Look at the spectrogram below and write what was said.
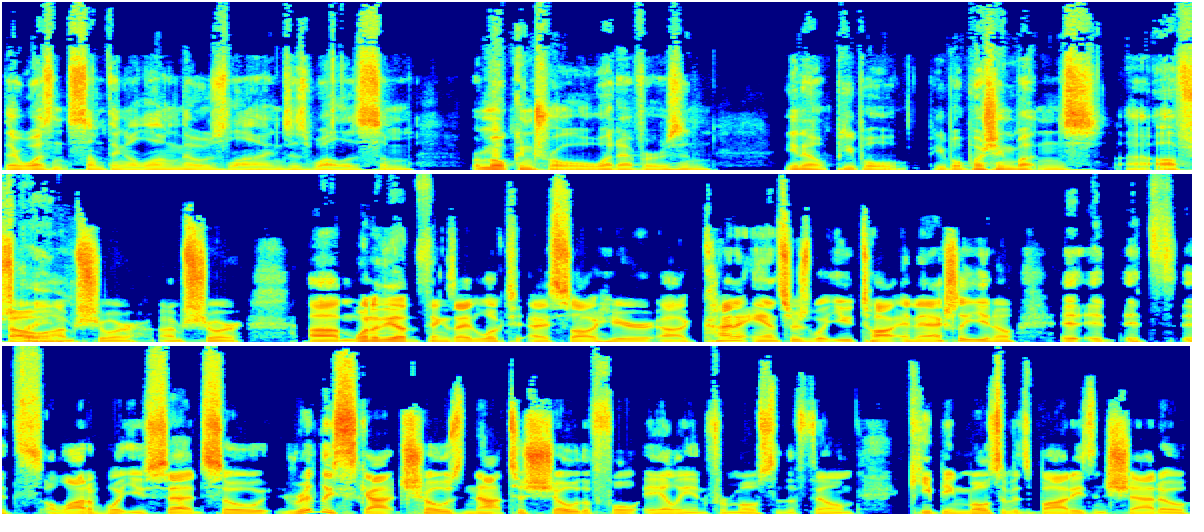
there wasn't something along those lines as well as some remote control whatever's and you know people people pushing buttons uh, off screen. Oh, I'm sure. I'm sure. Um, one of the other things I looked, I saw here, uh, kind of answers what you taught, and actually, you know, it, it, it's it's a lot of what you said. So Ridley Scott chose not to show the full alien for most of the film, keeping most of its bodies in shadow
